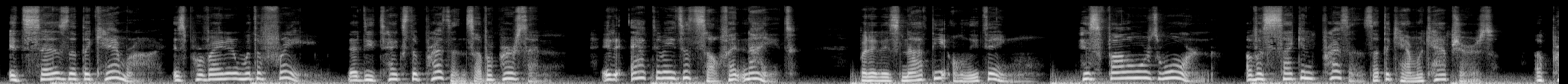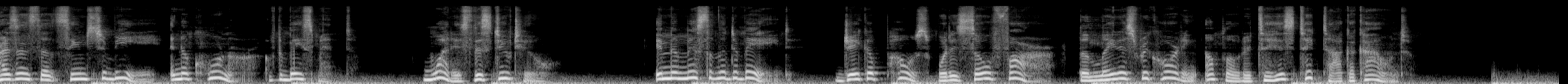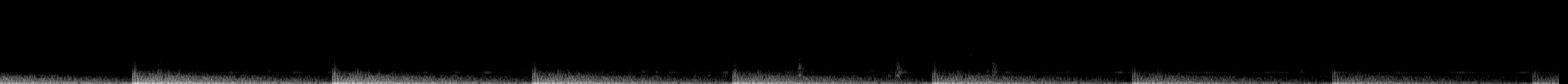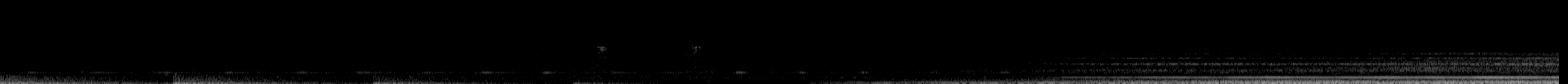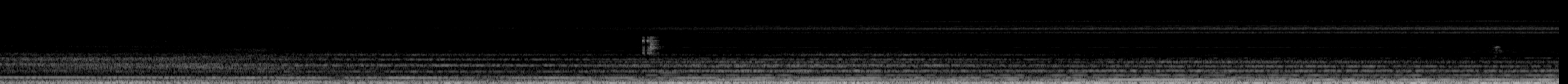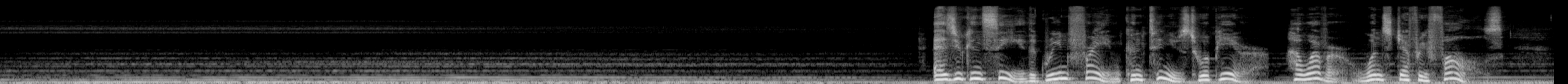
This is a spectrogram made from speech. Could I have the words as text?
It says that the camera is provided with a frame that detects the presence of a person. It activates itself at night, but it is not the only thing. His followers warn of a second presence that the camera captures, a presence that seems to be in a corner of the basement. What is this due to? In the midst of the debate, Jacob posts what is so far the latest recording uploaded to his TikTok account. As you can see, the green frame continues to appear. However, once Jeffrey falls,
